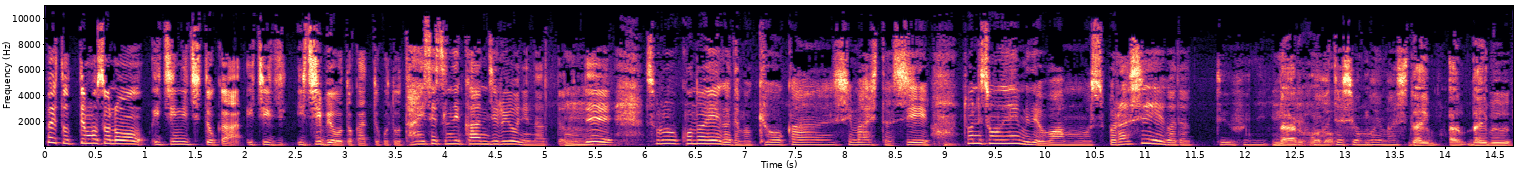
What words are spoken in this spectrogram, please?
ぱりとってもその一日とか一一秒とかってことを大切に感じるようになったので、それをこの映画でも共感しましたし、本当にそういう意味ではもう素晴らしい映画だっていうふうになるほど。私は思いました。だいぶ、あだいぶ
